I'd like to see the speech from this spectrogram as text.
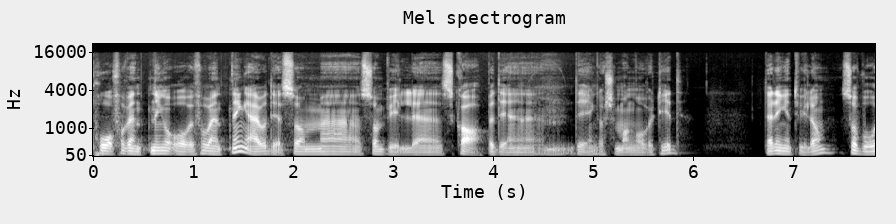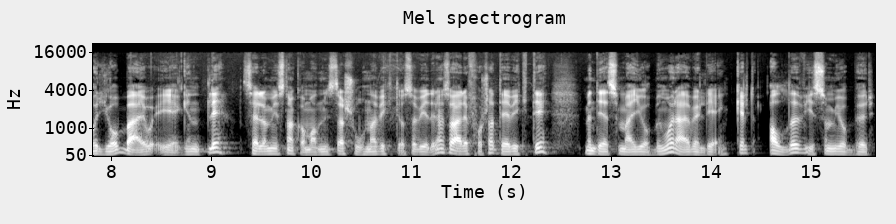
på forventning og over forventning er jo det som, eh, som vil eh, skape det, det, engasjementet over tid. Det er det ingen tvil om. Så vår jobb er jo egentlig, selv om vi snakka om administrasjon er viktig osv., så, videre, så er det fortsatt det viktig. Men det som er jobben vår, er jo veldig enkelt. Alle vi som jobber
